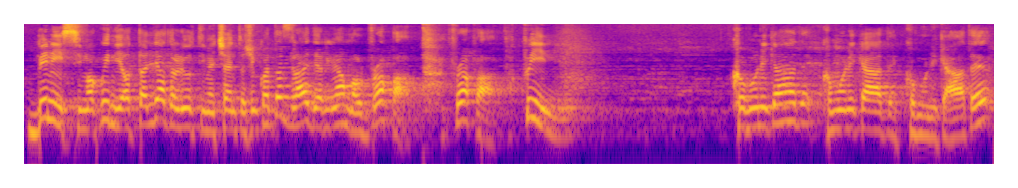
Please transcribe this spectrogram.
Benissimo, quindi ho tagliato le ultime 150 slide e arriviamo al wrap up. Wrap up. Quindi comunicate, comunicate, comunicate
